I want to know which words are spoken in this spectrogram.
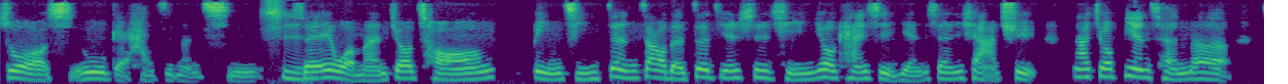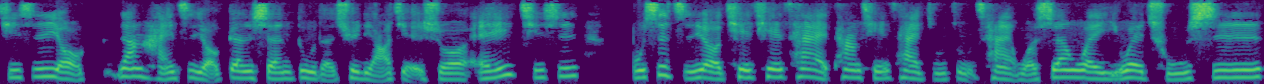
做食物给孩子们吃，是，所以我们就从丙级证照的这件事情又开始延伸下去，那就变成了其实有让孩子有更深度的去了解，说，哎，其实。不是只有切切菜、烫切菜、煮煮菜。我身为一位厨师，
